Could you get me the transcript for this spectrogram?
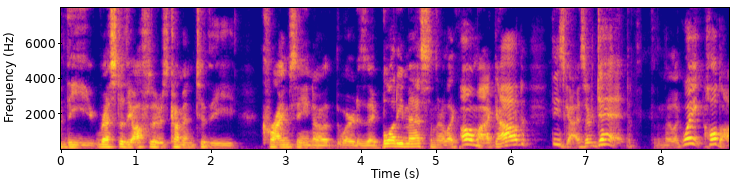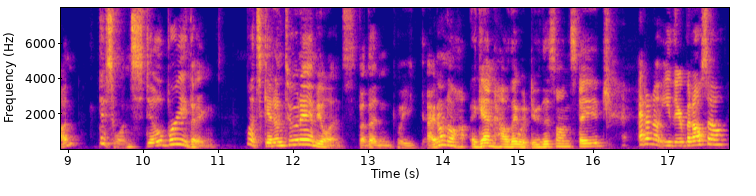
The rest of the officers come into the crime scene uh, where it is a bloody mess, and they're like, "Oh my god, these guys are dead!" And they're like, "Wait, hold on, this one's still breathing." let's get him to an ambulance. But then we, I don't know, how- again, how they would do this on stage. I don't know either, but also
